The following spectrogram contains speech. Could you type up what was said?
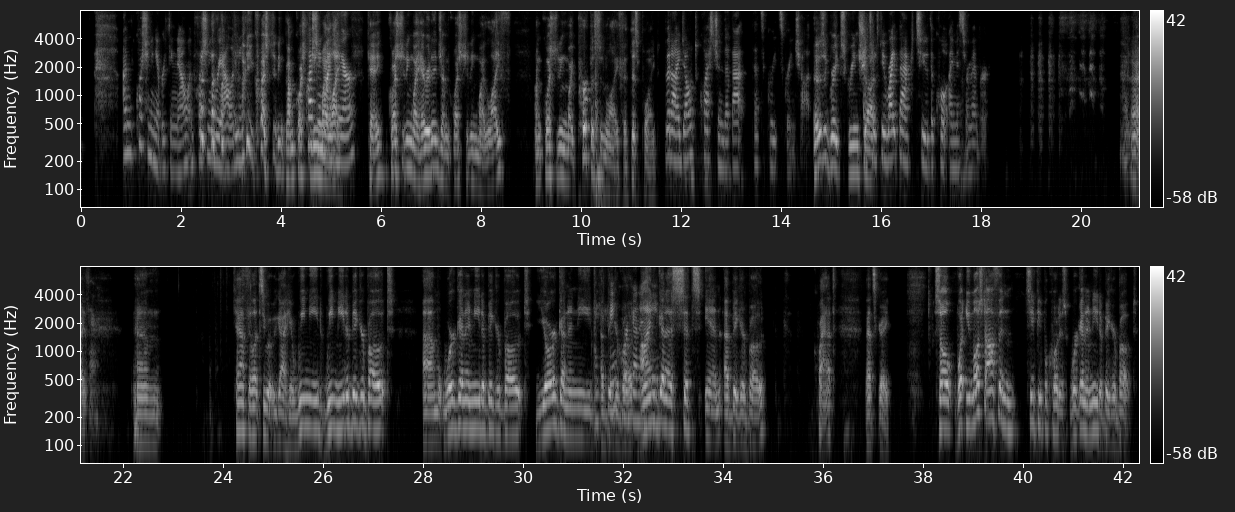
I'm questioning everything now. I'm questioning reality. Are you questioning? I'm questioning, questioning my, my, life. hair. Okay, questioning my heritage. I'm questioning my life. I'm questioning my purpose in life at this point. But I don't question that that that's a great screenshot. That is a great screenshot. It takes me right back to the quote I misremember. Right All right. there. Um, Kathy, let's see what we got here. We need we need a bigger boat. Um, we're gonna need a bigger boat. You're gonna need I a bigger boat. gonna I'm need- gonna sit in a bigger boat. Quat. That's great. So what you most often see people quote is "We're gonna need a bigger boat"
